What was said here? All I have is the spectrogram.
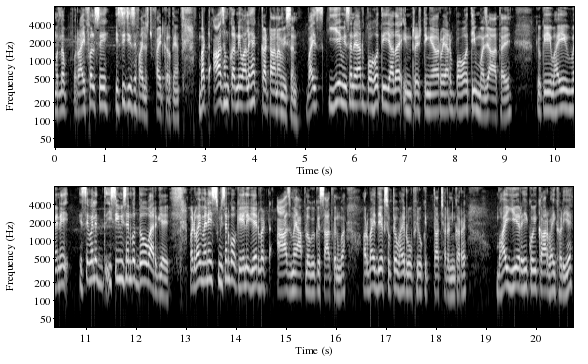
मतलब राइफल से, इसी चीज़ से फाइट फाइट करते हैं। बट आज हम करने वाले हैं कटाना मिशन भाई ये मिशन यार बहुत ही ज़्यादा इंटरेस्टिंग है और यार बहुत ही मज़ा आता है। क्योंकि भाई मैंने इससे पहले इसी मिशन को दो बार किया है। बट भाई मैंने इस मिशन को अकेले किया है बट आज मैं आप लोगों के साथ करूँगा। और भाई देख सकते हो भाई रो फिरो कितना अच्छा रनिंग कर रहा भाई ये रही कोई कार भाई खड़ी है।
